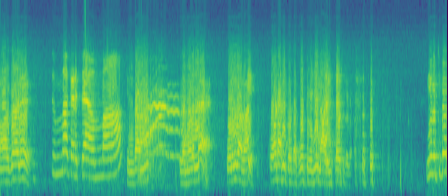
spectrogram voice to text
மகளே. சும்மா கிடைச்ச அம்மா. இந்த அம்மா இத முதல்ல ஒழுங்கா வாய் கோடாரி கொட்டை போட்டு வையும் நாளைக்கு போட்டுக்கணும். நீ வச்சு பாரு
